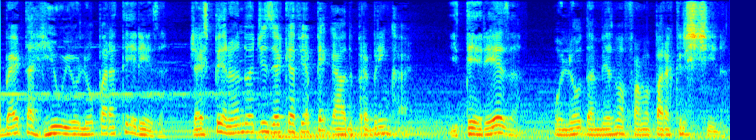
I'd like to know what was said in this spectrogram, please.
Roberta riu e olhou para Teresa, já esperando a dizer que havia pegado para brincar. E Teresa olhou da mesma forma para Cristina,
